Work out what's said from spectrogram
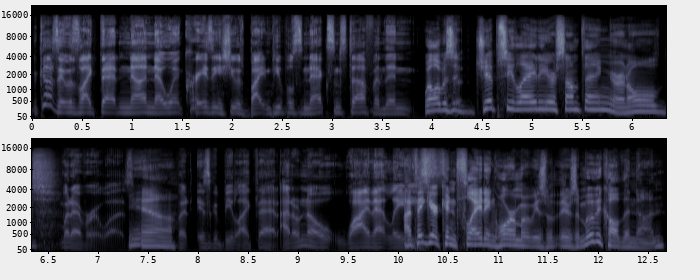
Because it was like that nun that went crazy and she was biting people's necks and stuff, and then Well, it was a gypsy lady or something, or an old. whatever it was. Yeah. But it's gonna be like that. I don't know why that lady. I think you're conflating horror movies. with There's a movie called The Nun.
